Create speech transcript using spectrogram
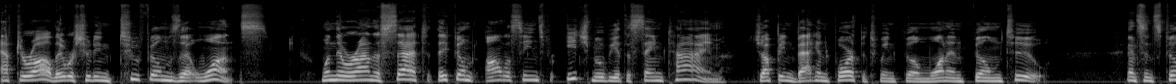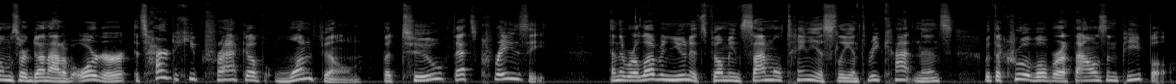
After all, they were shooting two films at once. When they were on the set, they filmed all the scenes for each movie at the same time, jumping back and forth between film 1 and film 2. And since films are done out of order, it's hard to keep track of one film, but two? That's crazy. And there were 11 units filming simultaneously in three continents with a crew of over a thousand people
